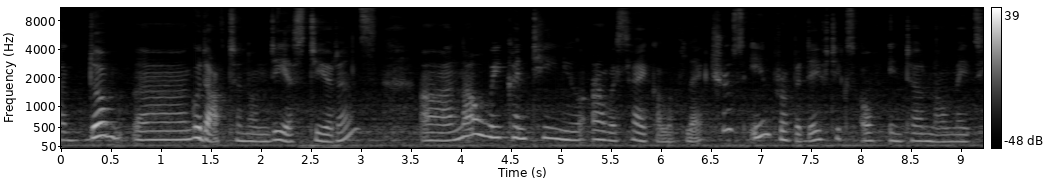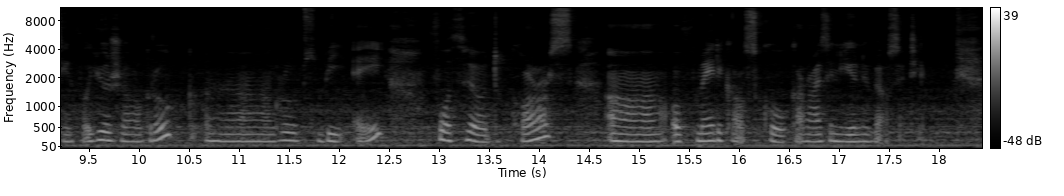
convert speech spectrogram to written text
Uh, good afternoon, dear students. Uh, now we continue our cycle of lectures in propedeutics of internal medicine for usual group uh, groups BA for third course of medical school Karazin University.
